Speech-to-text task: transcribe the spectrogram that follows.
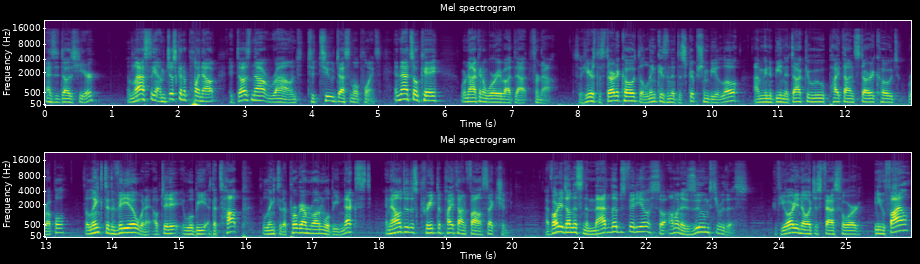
as it does here. And lastly, I'm just going to point out it does not round to two decimal points. And that's okay. We're not going to worry about that for now. So here's the starter code. The link is in the description below. I'm going to be in the Dr. Wu Python starter codes REPL. The link to the video, when I update it, it will be at the top. The link to the program run will be next. And now I'll do this create the Python file section. I've already done this in the Mad Libs video, so I'm to zoom through this. If you already know it, just fast forward. New file,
